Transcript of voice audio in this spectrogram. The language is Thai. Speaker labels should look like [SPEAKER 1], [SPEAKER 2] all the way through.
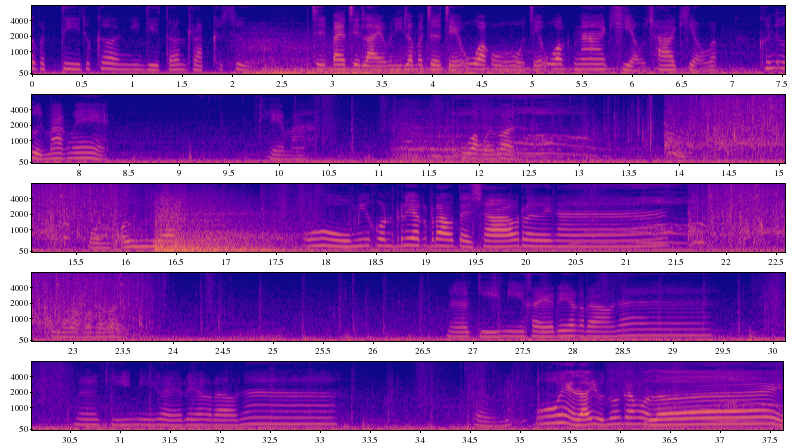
[SPEAKER 1] สวัสดีทุกคนยินดีต้อนรับเข้าสู่เจไปเจไลวันนี้เรามาเจอเจอ้วกโอ้โหเจอ้วกหน้าเขียวชาเขียวแบบขึ้นอืดมากแม่โอเคมาอ้วกไว้ก่อนปนเปื้อนโอ้โหมีคนเรียกเราแต่เช้าเลยนะคุณมาก่อนคุณมาก่อนเมื่อกี้มีใครเรียกเรานะ เมื่อกี้มีใครเรียกเรานะเออนี่อู้เห็นแล้วอยู่นู่นกันหมดเลย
